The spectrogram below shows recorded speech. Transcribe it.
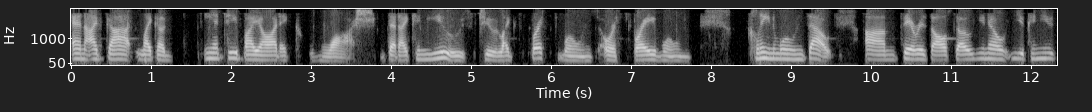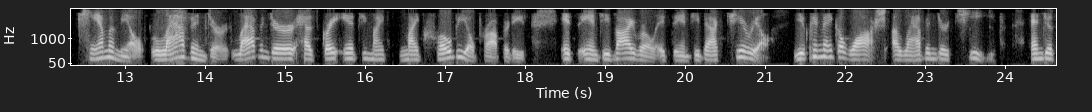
and I've got like a antibiotic wash that I can use to like spritz wounds or spray wounds, clean wounds out. Um, there is also, you know, you can use chamomile, lavender. Lavender has great antimicrobial properties. It's antiviral. It's antibacterial. You can make a wash, a lavender tea, and just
